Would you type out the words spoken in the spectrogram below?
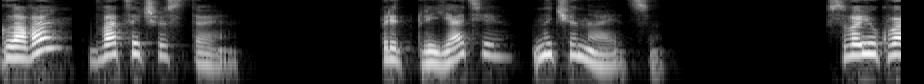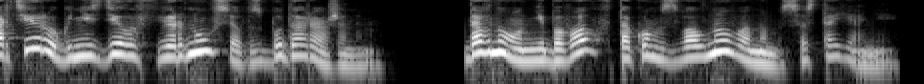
Глава 26. Предприятие начинается. В свою квартиру Гнездилов вернулся взбудораженным. Давно он не бывал в таком взволнованном состоянии.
